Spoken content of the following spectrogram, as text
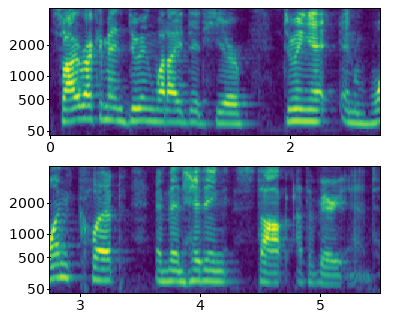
So I recommend doing what I did here, doing it in one clip and then hitting stop at the very end.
